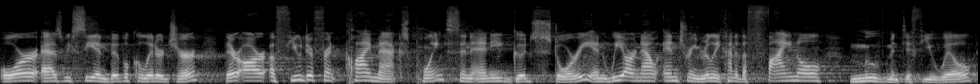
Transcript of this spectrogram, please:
or as we see in biblical literature, there are a few different climax points in any good story, and we are now entering really kind of the final movement, if you will,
